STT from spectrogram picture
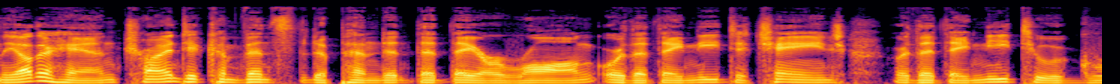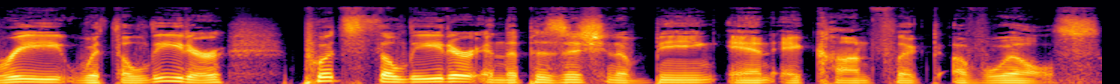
the other hand, trying to convince the dependent that they are wrong or that they need to change or that they need to agree with the leader puts the leader in the position of being in a conflict of wills.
